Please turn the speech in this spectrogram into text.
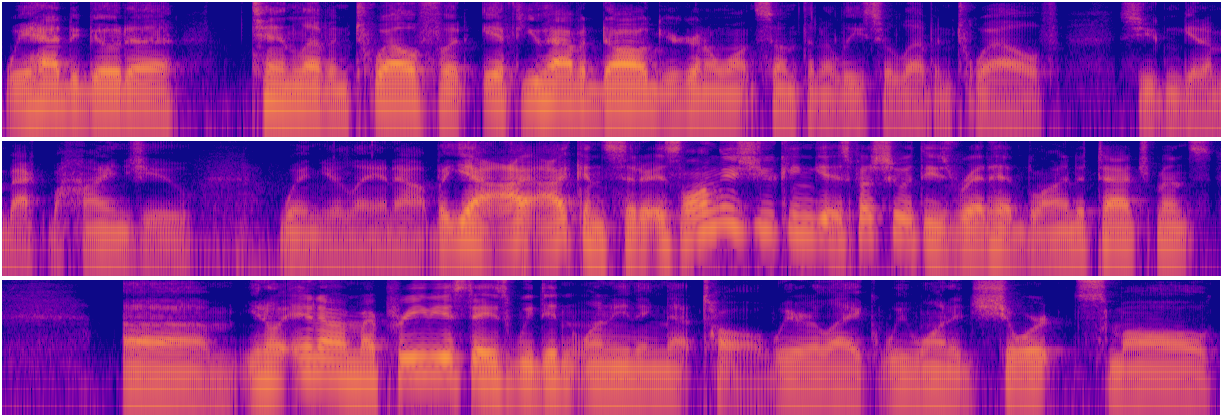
we had to go to 10, 11, 12 foot. If you have a dog, you're going to want something at least 11, 12 so you can get them back behind you when you're laying out. But yeah, I, I consider as long as you can get, especially with these redhead blind attachments. Um, you know, in our, my previous days, we didn't want anything that tall. We were like, we wanted short, small,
